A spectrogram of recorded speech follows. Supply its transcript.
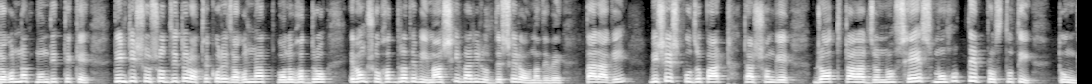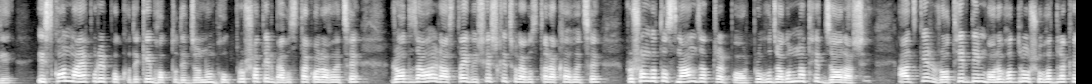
জগন্নাথ মন্দির থেকে তিনটি সুসজ্জিত রথে করে জগন্নাথ বলভদ্র এবং সুভদ্রা দেবী মাসির বাড়ির উদ্দেশ্যে রওনা দেবে। তার আগেই বিশেষ পুজো পাঠ তার সঙ্গে রথ টানার জন্য শেষ মুহূর্তের প্রস্তুতি তুঙ্গে। ইসকন মায়াপুরের পক্ষ থেকে ভক্তদের জন্য ভোগ প্রসাদের ব্যবস্থা করা হয়েছে। রথ যাওয়ার রাস্তায় বিশেষ কিছু ব্যবস্থা রাখা হয়েছে। প্রসঙ্গত স্নান যাত্রার পর প্রভু জগন্নাথের জ্বর আসে। আজকের রথের দিন বলভদ্র ও সুভদ্রাকে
